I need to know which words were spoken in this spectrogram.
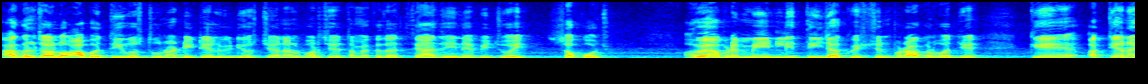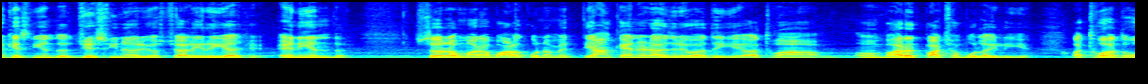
આગળ ચાલો. આ બધી વસ્તુના ડિટેલ વિડીયોઝ ચેનલ પર છે, તમે કદાચ ત્યાં જઈને બી જોઈ શકો છો. હવે આપણે મેઇનલી ત્રીજા ક્વેશ્ચન પર આગળ વધીએ કે અત્યારના કેસની અંદર જે સિનારીઓસ ચાલી રહ્યા છે, એની અંદર સર, અમારા બાળકોને અમે ત્યાં કેનેડા જ રહેવા દઈએ અથવા ભારત પાછા બોલાવી લઈએ. અથવા તો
